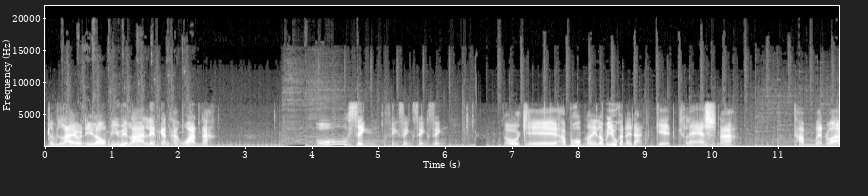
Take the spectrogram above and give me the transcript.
ไม่เป็นไรวันนี้เรามีเวลาเล่นกันทั้งวันนะ โอ้เซ็งเซ็งเซ็งเซ็งเซ็งโอเคครับผมตอนนี้เรามาอยู่กันในด่านเกตคลาชนะ ทำเหมือนว่า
